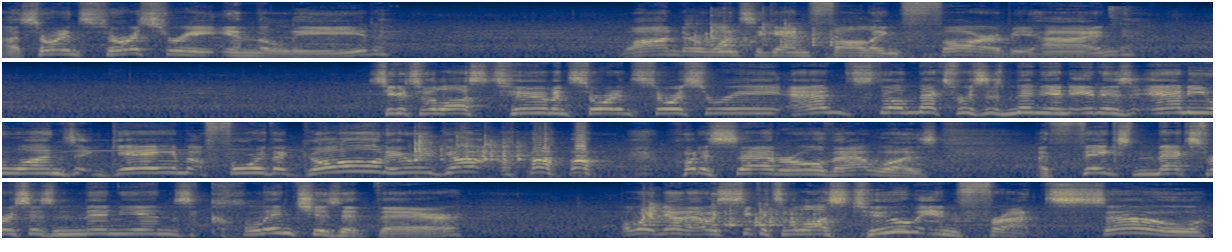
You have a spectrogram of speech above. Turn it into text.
Uh, Sword and Sorcery in the lead. Wander once again falling far behind. Secrets of the Lost Tomb and Sword and Sorcery, and still Mechs versus Minion. It is anyone's game for the gold. Here we go. what a sad roll that was. I think Mechs versus Minions clinches it there. Oh, wait, no, that was Secrets of the Lost Tomb in front. So,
